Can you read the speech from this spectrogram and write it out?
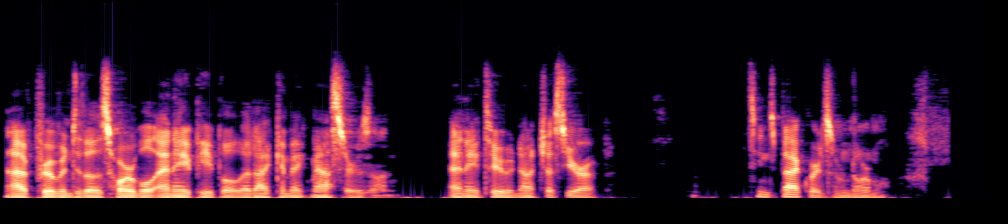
I've proven to those horrible NA people that I can make masters on NA2, not just Europe. It Seems backwards from normal.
